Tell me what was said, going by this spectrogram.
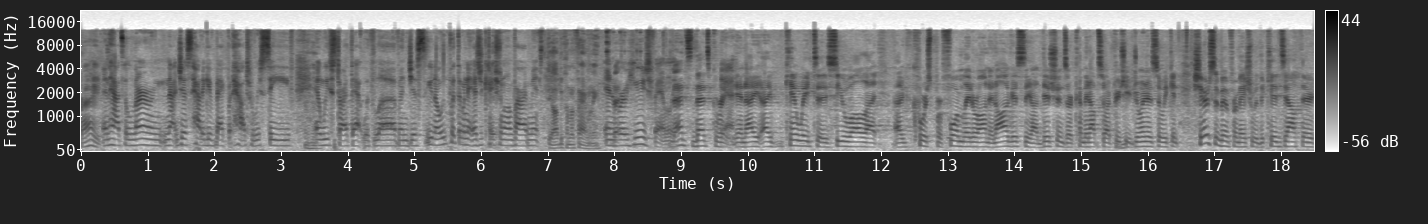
right. and how to learn not just how to give back but how to receive. Mm -hmm. And we start that with love and just, you know, we put them in an educational environment. They all become a family. And that, we're a huge family. That's that's great. Yeah. And I, I, can't wait to see you all, uh, uh, of course, perform later on in August. The auditions are coming up, so I appreciate mm -hmm. you joining us so we can share some information with the kids out there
